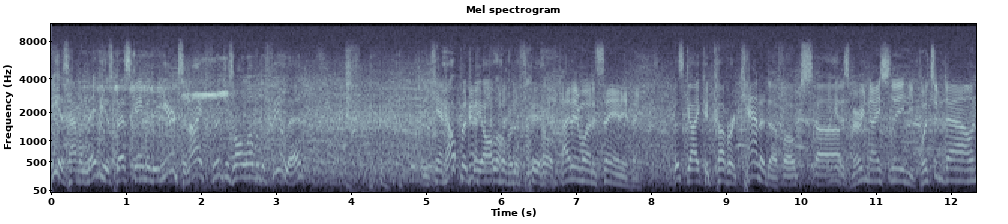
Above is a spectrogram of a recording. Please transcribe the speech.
He is having maybe his best game of the year tonight. Fridge is all over the field, Ed. he can't help but be all over the field. I didn't want to say anything. This guy could cover Canada, folks. Look at Uh, this very nicely. He puts him down.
